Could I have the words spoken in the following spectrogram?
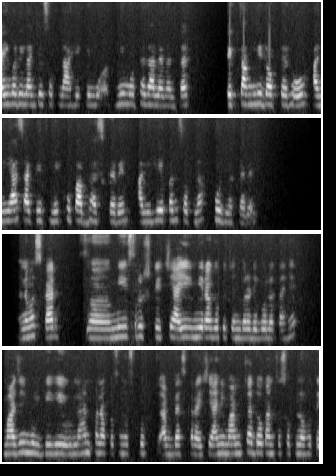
आई वडिलांचे स्वप्न आहे की मी मोठं झाल्यानंतर एक चांगली डॉक्टर हो आणि यासाठीच मी खूप अभ्यास करेन आणि हे पण स्वप्न पूर्ण करेन. नमस्कार. मी सृष्टीची आई मीरा गोपीचंद बर्डे बोलत आहे. माझी मुलगी ही लहानपणापासूनच खूप अभ्यास करायची आणि आमच्या दोघांचं स्वप्न होतं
